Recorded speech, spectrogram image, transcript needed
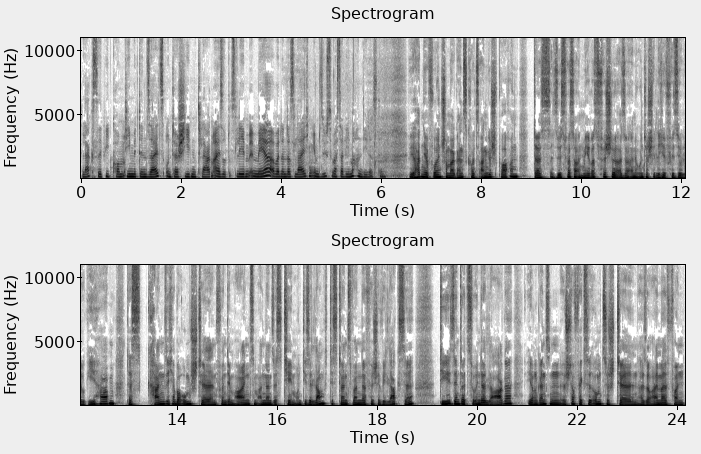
Lachse, wie kommen die mit den Salzunterschieden klar? Also das Leben im Meer, aber dann das Leichen im Süßwasser, wie machen die das denn? Wir hatten ja vorhin schon mal ganz kurz angesprochen, dass Süßwasser- und Meeresfische also eine unterschiedliche Physiologie haben. Das kann sich aber umstellen von dem einen zum anderen System. Und diese Langdistanzwanderfische wie Lachse, die sind dazu in der Lage, ihren ganzen Stoffwechsel umzustellen. Also einmal von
